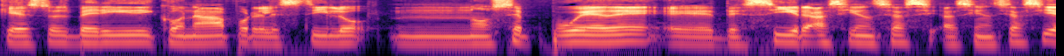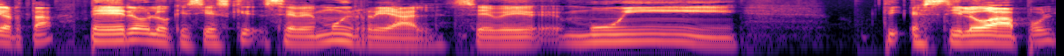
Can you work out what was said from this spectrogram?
que esto es verídico, nada por el estilo, no se puede eh, decir a ciencia, a ciencia cierta, pero lo que sí es que se ve muy real, se ve muy estilo Apple,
